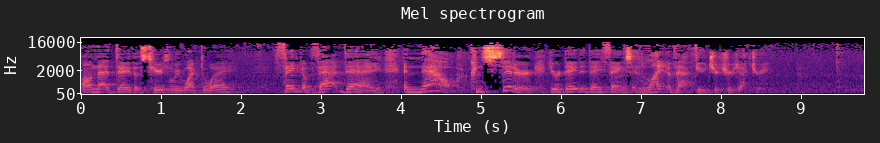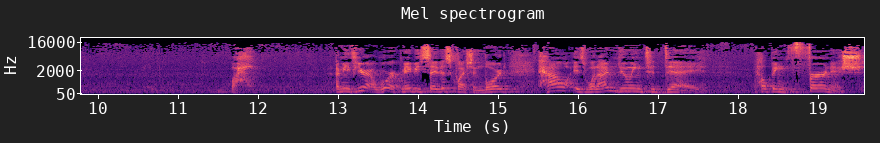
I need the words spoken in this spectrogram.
on that day, those tears will be wiped away. Think of that day and now consider your day to day things in light of that future trajectory. Wow. I mean, if you're at work, maybe say this question Lord, how is what I'm doing today helping furnish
